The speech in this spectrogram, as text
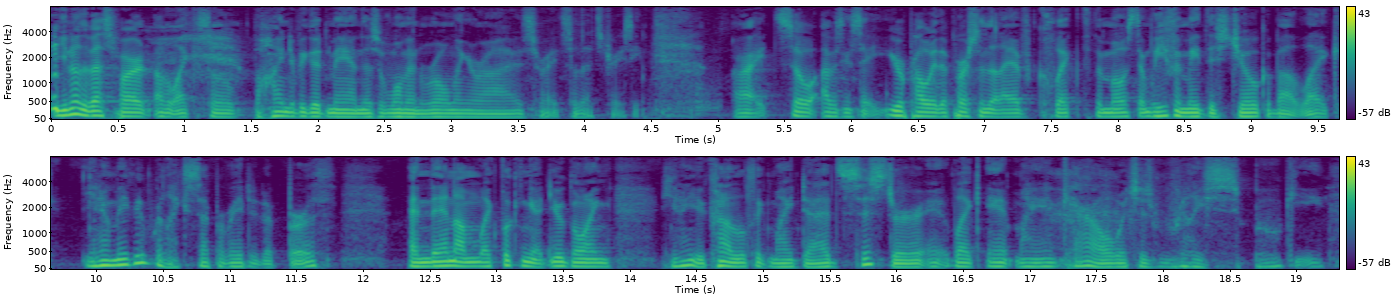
you know the best part of like so behind every good man, there's a woman rolling her eyes, right? So that's Tracy. All right, so I was gonna say you're probably the person that I have clicked the most, and we even made this joke about like you know maybe we're like separated at birth, and then I'm like looking at you going, you know, you kind of look like my dad's sister, eh, like Aunt my Aunt Carol, which is really spooky.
